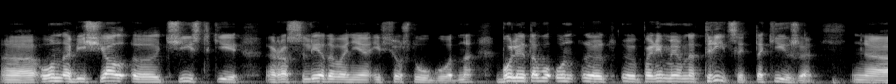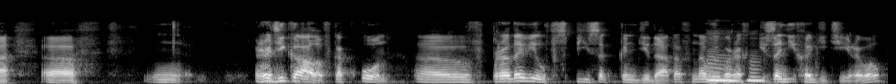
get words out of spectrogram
Э, он обещал э, чистки, расследования и все что угодно. Более того, он э, примерно 30 таких же радикалов, как он, продавил в список кандидатов на выборах угу. и за них агитировал.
